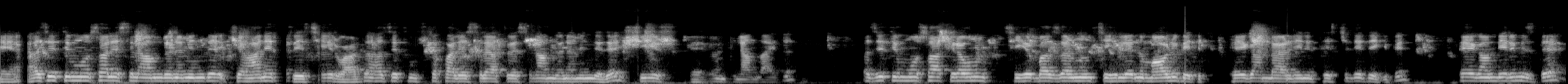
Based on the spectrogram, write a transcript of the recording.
E, Hz. Musa Aleyhisselam döneminde kehanet ve sihir vardı. Hz. Mustafa Aleyhisselatü Vesselam döneminde de şiir e, ön plandaydı. Hz. Musa Firavun'un sihirbazlarının sihirlerini mağlup edip peygamberliğini tescil dediği gibi Peygamberimiz de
